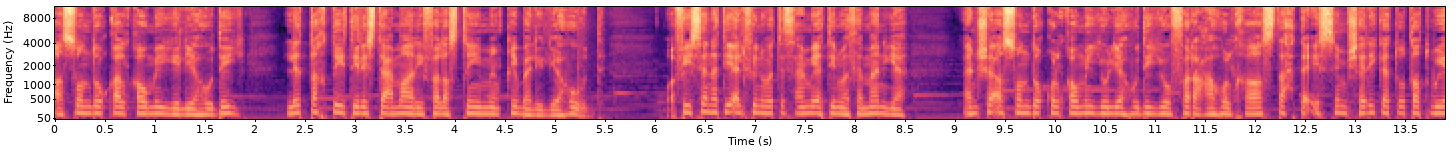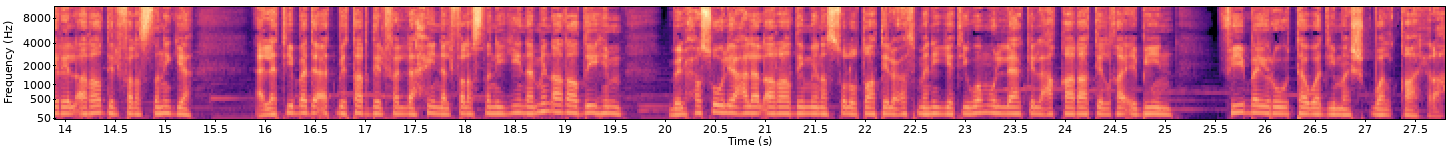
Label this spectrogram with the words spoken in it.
الصندوق القومي اليهودي للتخطيط لاستعمار فلسطين من قبل اليهود. وفي سنة 1908 أنشأ الصندوق القومي اليهودي فرعه الخاص تحت اسم شركة تطوير الأراضي الفلسطينية التي بدأت بطرد الفلاحين الفلسطينيين من أراضيهم بالحصول على الأراضي من السلطات العثمانية وملاك العقارات الغائبين في بيروت ودمشق والقاهرة.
